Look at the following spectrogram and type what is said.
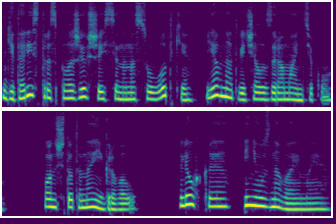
Гитарист, расположившийся на носу лодки, явно отвечал за романтику. Он что-то наигрывал. Легкое и неузнаваемое.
